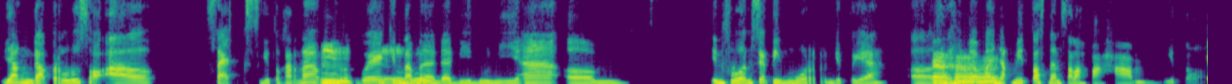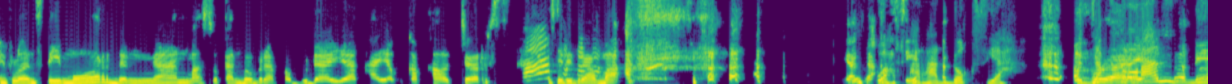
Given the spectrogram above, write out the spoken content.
yang nggak perlu soal seks gitu karena mm. menurut gue kita berada di dunia um, influence timur gitu ya uh, sehingga banyak mitos dan salah paham gitu. Influence timur dengan masukan beberapa budaya kayak hookup cultures jadi drama. yang Wah paradoks ya kejakselan right. di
